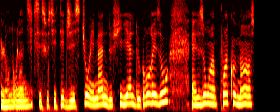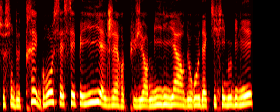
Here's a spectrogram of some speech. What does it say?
leur nom l'indique, ces sociétés de gestion émanent de filiales de grands réseaux. Elles ont un point commun, ce sont de très grosses SCPI, elles gèrent plusieurs milliards d'euros d'actifs immobiliers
